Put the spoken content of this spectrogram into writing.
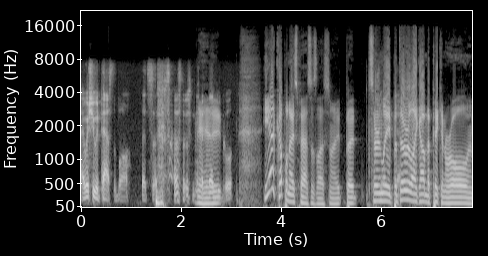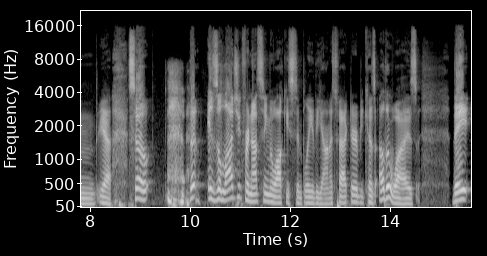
I wish he would pass the ball. That's that, yeah, that'd be cool. He had a couple nice passes last night, but certainly, but yeah. they were like on the pick and roll, and yeah. So, the, is the logic for not seeing Milwaukee simply the Giannis factor? Because otherwise, they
